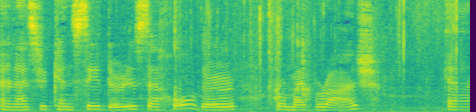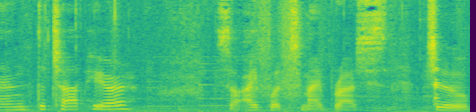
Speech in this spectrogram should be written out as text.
And as you can see there is a holder for my brush and the top here. So I put my brush to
